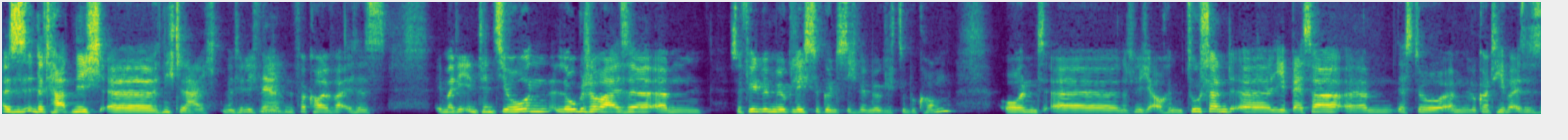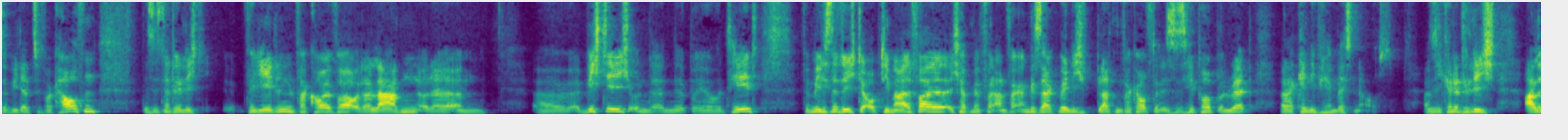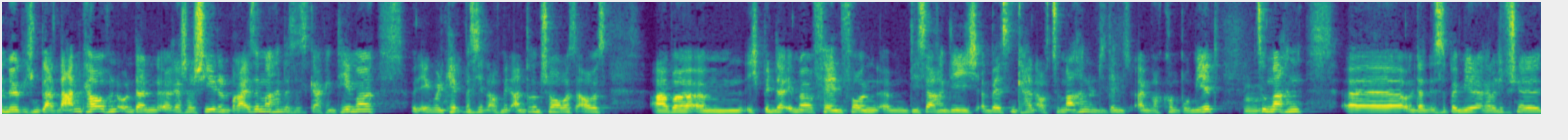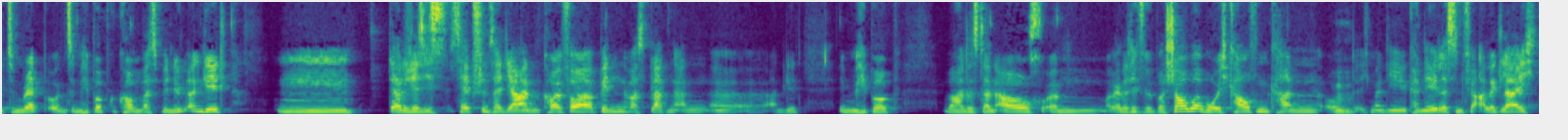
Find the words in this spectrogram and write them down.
Also es ist in der Tat nicht, äh, nicht leicht. Natürlich für Ja. jeden Verkäufer ist es immer die Intention, logischerweise ähm, so viel wie möglich, so günstig wie möglich zu bekommen. Und äh, natürlich auch im Zustand, äh, je besser, ähm, desto ähm, lukrativer ist es, wieder zu verkaufen. Das ist natürlich für jeden Verkäufer oder Laden oder ähm, äh, wichtig und eine Priorität. Für mich ist natürlich der Optimalfall, ich habe mir von Anfang an gesagt, wenn ich Platten verkaufe, dann ist es Hip-Hop und Rap, weil da kenne ich mich am besten aus. Also ich kann natürlich alle möglichen Platten ankaufen und dann äh, recherchieren und Preise machen, das ist gar kein Thema. Und irgendwann kennt man sich dann auch mit anderen Genres aus. Aber ähm, ich bin da immer Fan von, ähm, die Sachen, die ich am besten kann, auch zu machen und die dann einfach komprimiert zu machen. Äh, und dann ist es bei mir relativ schnell zum Rap und zum Hip-Hop gekommen, was Vinyl angeht. Mm, dadurch, dass ich selbst schon seit Jahren Käufer bin, was Platten an, äh, angeht im Hip-Hop, war das dann auch ähm, relativ überschaubar, wo ich kaufen kann. Und ich meine, die Kanäle sind für alle gleich.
